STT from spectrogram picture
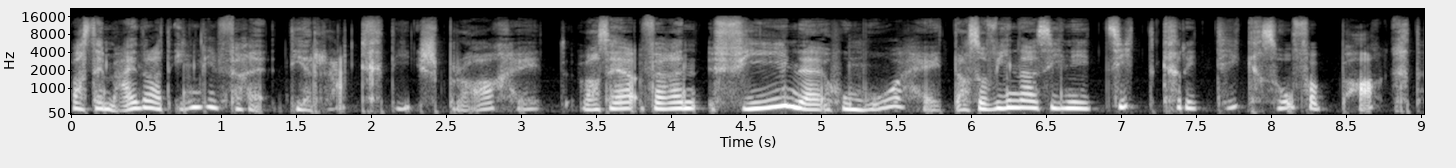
was der Meinrad irgendwie für eine direkte Sprache hat, was er für einen feinen Humor hat, also wie er seine Zeitkritik so verpackt,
